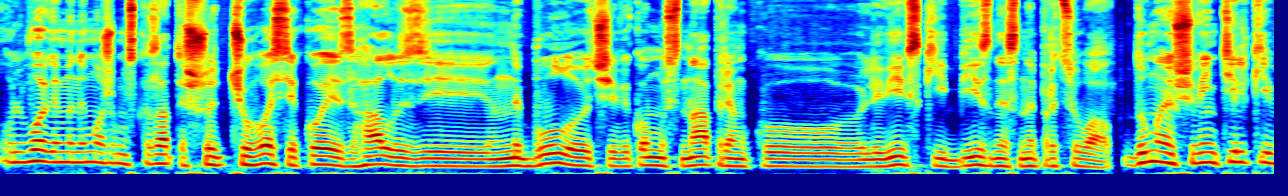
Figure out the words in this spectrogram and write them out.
У Львові ми не можемо сказати, що чогось якоїсь галузі не було, чи в якомусь напрямку львівський бізнес не працював. Думаю, що він тільки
